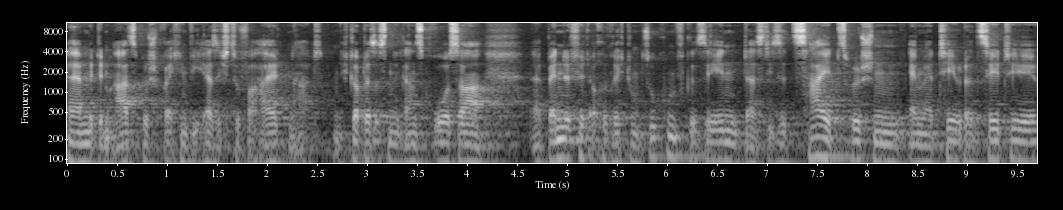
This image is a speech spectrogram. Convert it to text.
äh, mit dem Arzt besprechen, wie er sich zu verhalten hat. Und ich glaube, das ist ein ganz großer äh, Benefit auch in Richtung Zukunft gesehen, dass diese Zeit zwischen MRT oder CT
